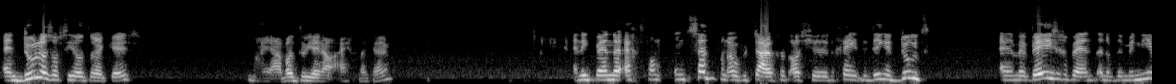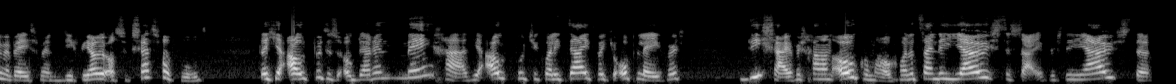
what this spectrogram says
En doen alsof hij heel druk is. Maar ja, wat doe jij nou eigenlijk, hè? En ik ben er echt van ontzettend van overtuigd dat als je de, dingen doet en mee bezig bent en op de manier mee bezig bent die voor jou als succesvol voelt, dat je output dus ook daarin meegaat. Je output, je kwaliteit, wat je oplevert, die cijfers gaan dan ook omhoog. Maar dat zijn de juiste cijfers, de juiste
